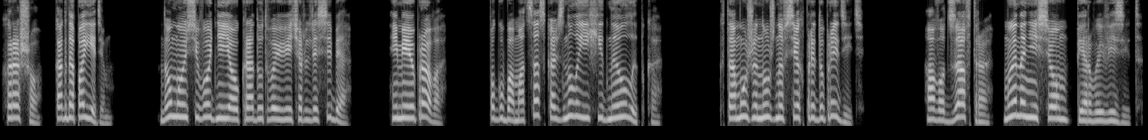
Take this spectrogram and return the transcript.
Хорошо, когда поедем? Думаю, сегодня я украду твой вечер для себя. Имею право. По губам отца скользнула ехидная улыбка. К тому же нужно всех предупредить. А вот завтра мы нанесем первый визит.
